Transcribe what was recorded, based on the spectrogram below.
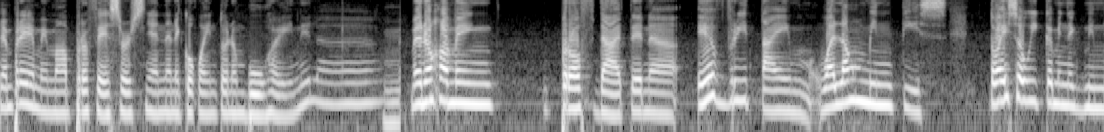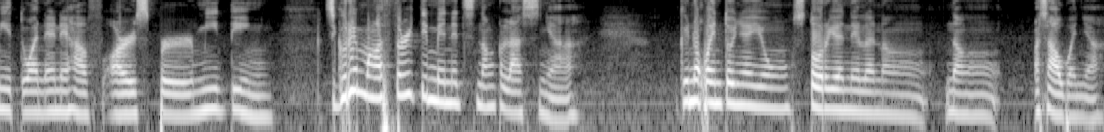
Siyempre, may mga professors niya na nagkukwento ng buhay nila. Mm. Meron kaming prof dati na every time, walang mintis. Twice a week kami nagmi-meet, one and a half hours per meeting. Siguro yung mga 30 minutes ng class niya, kinukwento niya yung storya nila ng, ng asawa niya.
